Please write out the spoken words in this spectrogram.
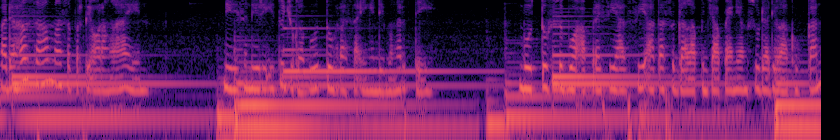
Padahal sama seperti orang lain, diri sendiri itu juga butuh rasa ingin dimengerti. Butuh sebuah apresiasi atas segala pencapaian yang sudah dilakukan,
